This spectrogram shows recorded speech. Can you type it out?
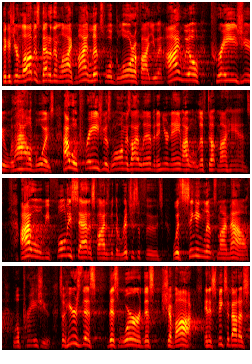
Because your love is better than life, my lips will glorify you, and I will praise you with loud voice. I will praise you as long as I live, and in your name I will lift up my hands. I will be fully satisfied as with the richest of foods. With singing lips, my mouth will praise you. So here's this, this word, this shavak, and it speaks about us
